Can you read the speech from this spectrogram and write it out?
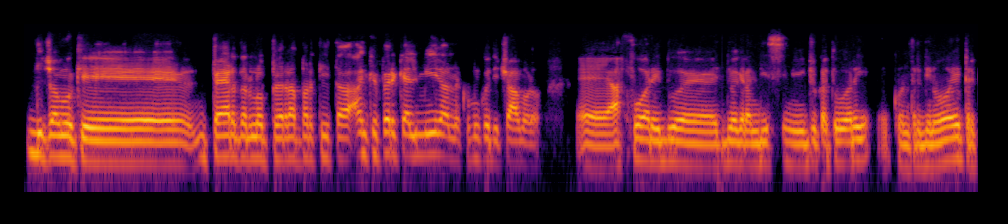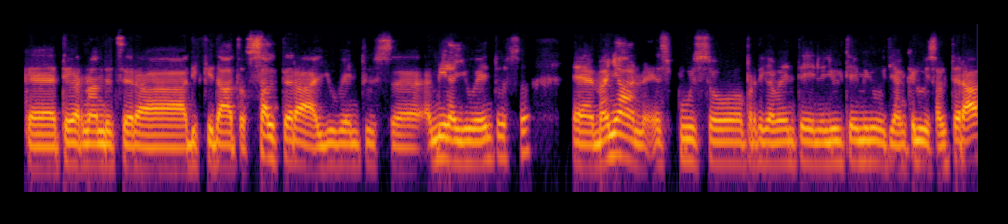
diciamo che perderlo per la partita, anche perché il Milan, comunque diciamolo, eh, ha fuori due, due grandissimi giocatori contro di noi, perché Teo Hernandez era diffidato, salterà Juventus, eh, Milan-Juventus, eh, Magnan espulso praticamente negli ultimi minuti, anche lui salterà.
